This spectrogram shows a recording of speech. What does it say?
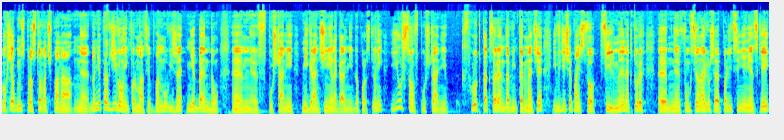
bo chciałbym sprostować pana, no nieprawdziwą informację, bo pan mówi, że nie będą wpuszczani migranci nielegalni do Polski. Oni już są wpuszczani. Krótka kwerenda w internecie i widzicie państwo filmy, na których funkcjonariusze policji niemieckiej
